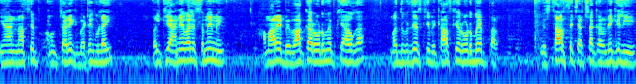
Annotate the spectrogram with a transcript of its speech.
यहाँ न सिर्फ़ अनौपचारिक बैठक बुलाई, बल्कि आने वाले समय में हमारे विभाग का रोड मैप क्या होगा मध्य प्रदेश के विकास के रोड मैप पर विस्तार से चर्चा करने के लिए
